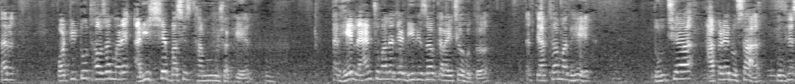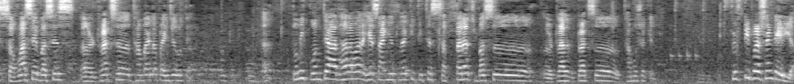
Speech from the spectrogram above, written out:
तर फॉर्टी टू थाउजंडमध्ये अडीचशे बसेस थांबू शकेल. तर हे लँड तुम्हाला जे डी रिझर्व करायचं होतं तर त्याच्यामध्ये तुमच्या आकडेनुसार तिथे सव्वाशे बसेस ट्रक्स थांबायला पाहिजे होते? तुम्ही कोणत्या आधारावर हे सांगितलं की तिथे सत्तरच बस ट्रक्स थांबू शकेल? Fifty percent area.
